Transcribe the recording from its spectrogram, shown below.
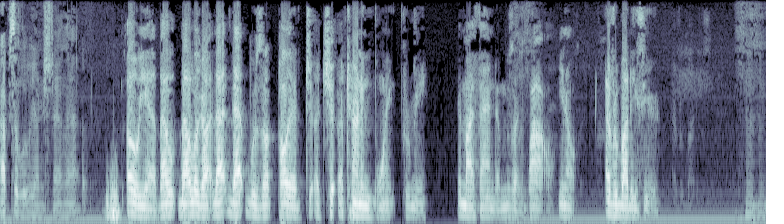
absolutely understand that. Oh yeah, Battle, Battle of God, that, that was a, probably a, a, a turning point for me in my fandom. It was like, wow, you know, everybody's here. Mm-hmm.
